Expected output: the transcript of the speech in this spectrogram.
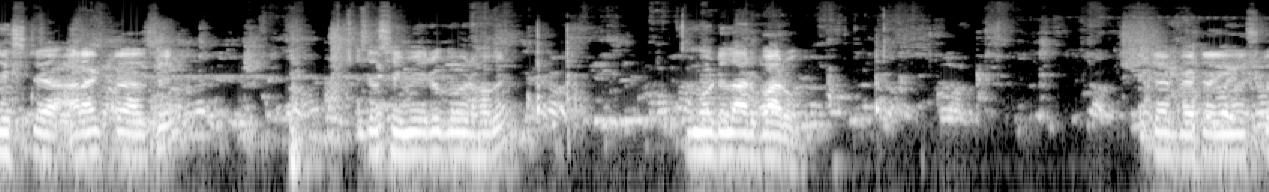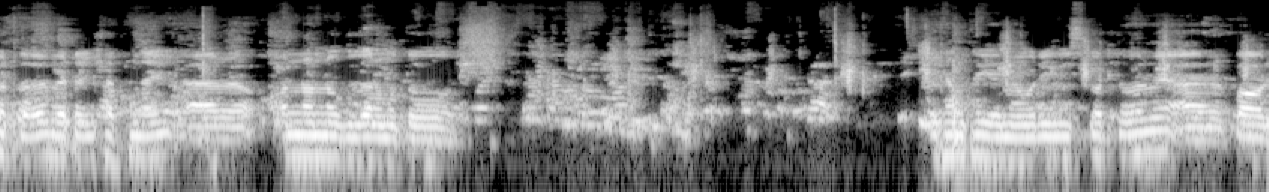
নেক্সট আর একটা আছে, এটা সেমি এরকমের হবে মডেল আর বারো। এটা ব্যাটারি ইউজ করতে হবে ব্যাটারি সাথে নাই, আর অন্যান্যগুলোর মতো এখান থেকে মেমোরি ইউজ করতে পারবে, আর পাওয়ার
